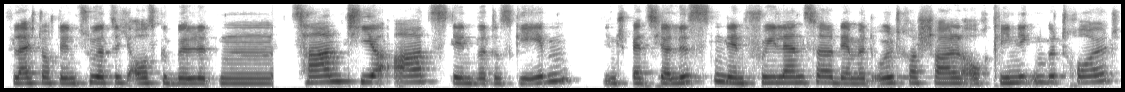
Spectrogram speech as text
vielleicht auch den zusätzlich ausgebildeten Zahntierarzt, den wird es geben, den Spezialisten, den Freelancer, der mit Ultraschall auch Kliniken betreut.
